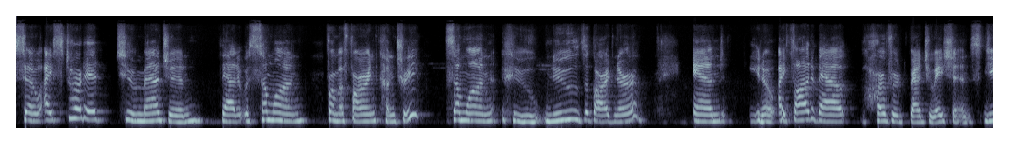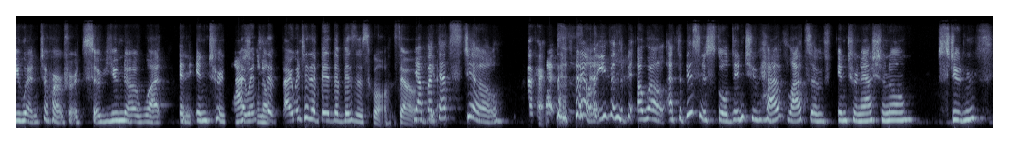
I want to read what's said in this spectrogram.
So I started to imagine that it was someone from a foreign country, someone who knew the Gardner and you know, I thought about Harvard graduations. You went to Harvard, so you know what an international. I went to the I went to the the business school. So yeah, but that's still okay. Still, even the uh, well at the business school, didn't you have lots of international students?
